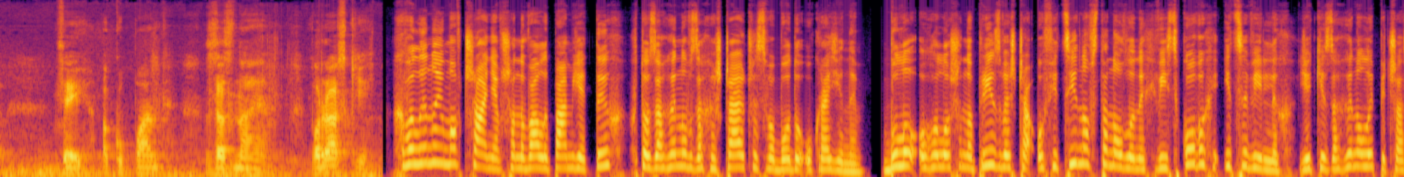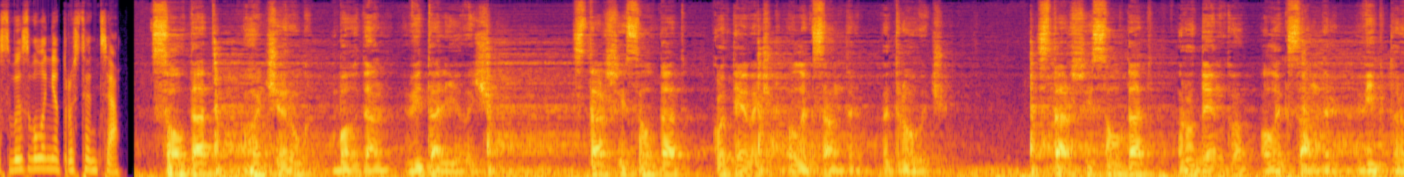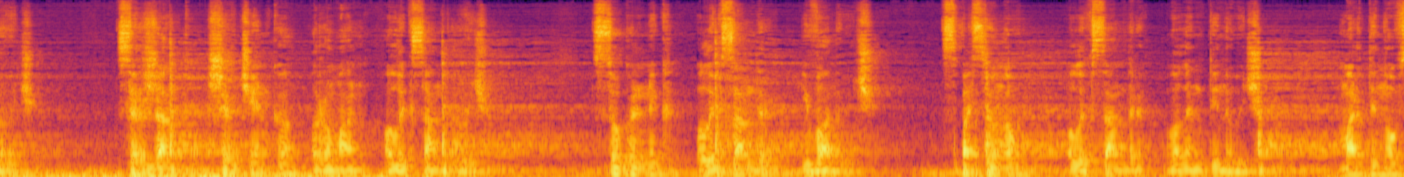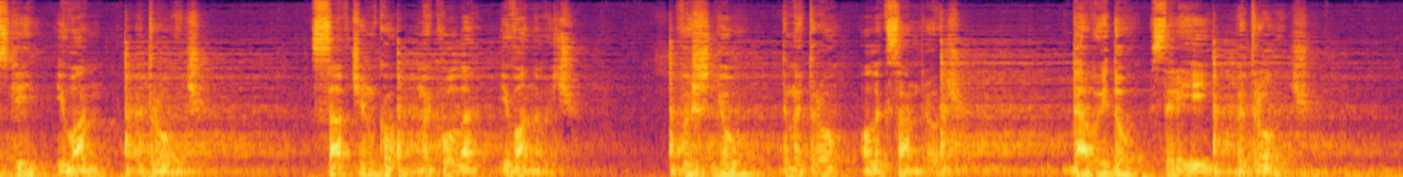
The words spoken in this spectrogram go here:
цей окупант зазнає поразки Хвилиною мовчання вшанували пам'ять тих, хто загинув, захищаючи свободу України. Було оголошено прізвища офіційно встановлених військових і цивільних, які загинули під час визволення Тростянця. Солдат Гончарук Богдан Віталійович. Старший солдат Котевич Олександр Петрович. Старший солдат Руденко Олександр Вікторович. Сержант Шевченко Роман Олександрович. Сокольник Олександр Іванович. Спасьонов Олександр Валентинович. Мартиновський Іван Петрович. Савченко Микола Іванович, Вишньов Дмитро Олександрович, Давидов Сергій Петрович,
